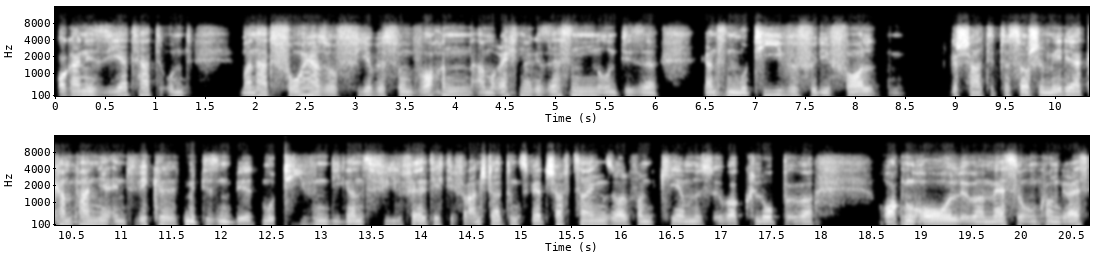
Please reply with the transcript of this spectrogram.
organisiert hat und man hat vorher so vier bis fünf Wochen am Rechner gesessen und diese ganzen Motive für die vorgeschaltete Social-Media-Kampagne entwickelt mit diesen Bildmotiven, die ganz vielfältig die Veranstaltungswirtschaft zeigen soll, von Kirmes über Club, über Rock'n'Roll, über Messe und Kongress.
